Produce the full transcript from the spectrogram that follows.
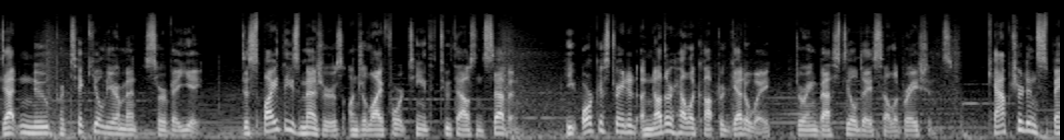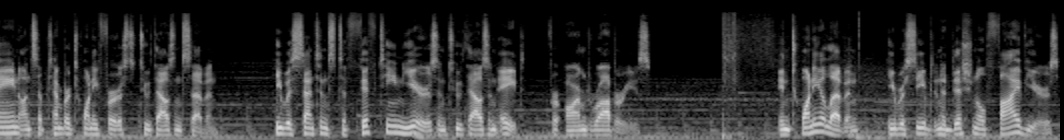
détenu particulièrement surveillé. Despite these measures, on July 14, 2007, he orchestrated another helicopter getaway during Bastille Day celebrations. Captured in Spain on September 21, 2007, he was sentenced to 15 years in 2008 for armed robberies. In 2011, he received an additional five years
